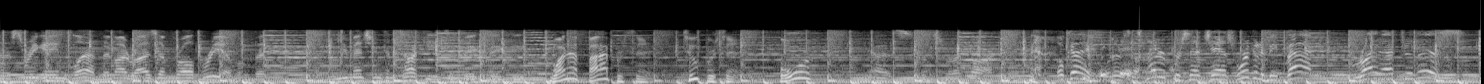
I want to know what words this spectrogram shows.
There's three games left; they might rise up for all three of them. But you mentioned Kentucky, it's a big, big deal. Why not five percent? Two percent? Four? Yeah, that's, that's what I thought. okay, well, there's a hundred percent chance we're going to be back right after this.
